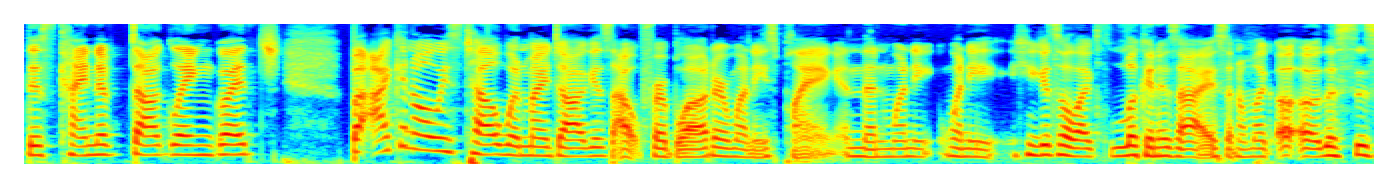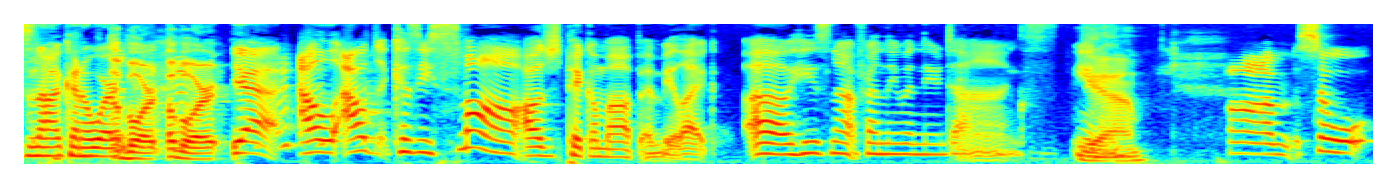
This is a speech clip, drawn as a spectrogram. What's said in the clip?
this kind of dog language, but I can always tell when my dog is out for blood or when he's playing, and then when he when he he gets a like look in his eyes, and I'm like, uh oh, this is not gonna work. abort, abort. Yeah, I'll I'll because he's small, I'll just pick him up and be like, oh, he's not friendly with new dogs. you Yeah. know? Um, so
